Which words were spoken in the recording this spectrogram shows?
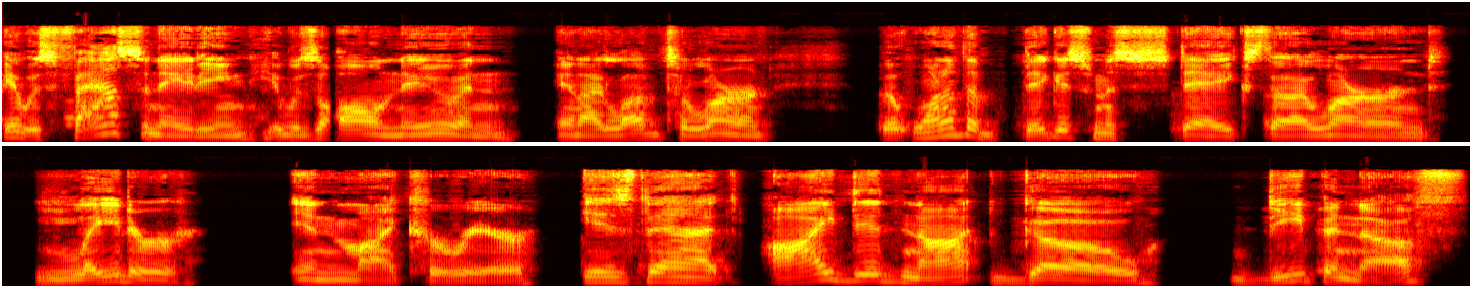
it was fascinating. It was all new and, and I loved to learn. But one of the biggest mistakes that I learned later in my career is that I did not go deep enough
